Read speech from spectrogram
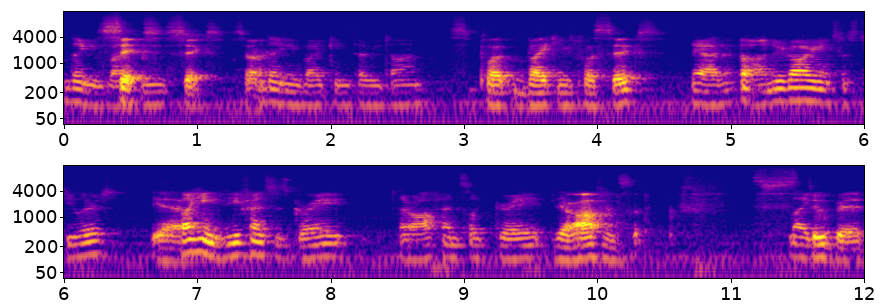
I'm taking Six Vikings. six. Sorry, I'm taking Vikings every time. S- plus, Vikings plus six. Yeah, they're the underdog against the Steelers. Yeah, Vikings defense is great. Their offense looked great. their offense look Like- stupid.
